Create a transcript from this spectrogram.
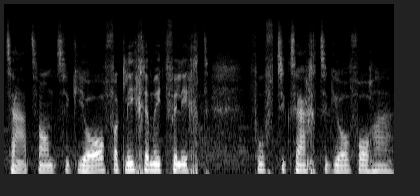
10, 20 Jahren, verglichen mit vielleicht 50, 60 Jahren vorher?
